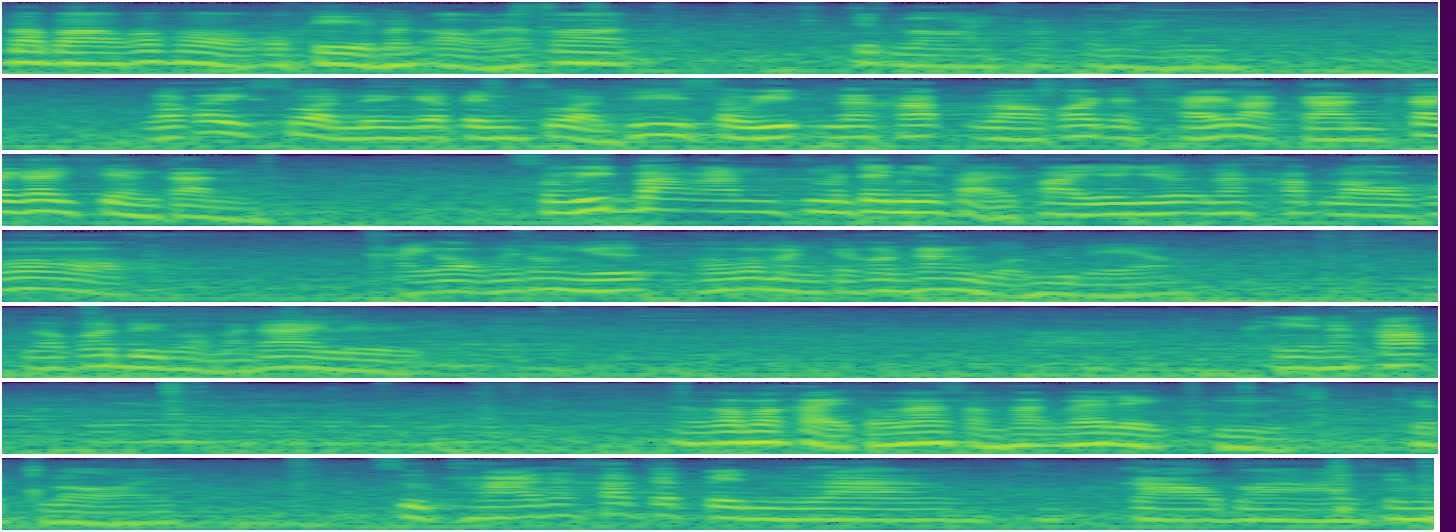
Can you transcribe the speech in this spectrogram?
เบาๆก็พอโอเค มันออกแล้วก็เรียบร้อยครับประมาณนี้ แล้วก็อีกส่วนหนึ่งจะเป็นส่วนที่สวิตช์นะครับ เราก็จะใช้หลักการใกล้ๆเคียงกันสวิตช์บางอันมันจะมีสายไฟเยอะๆนะครับ เราก็ไขออกไม่ต้องเยอะ เพราะว่ามันจะค่อนข้างหลวมอยู่แล้ว แล้วก็ดึงออกมาได้เลย เคนะครับ แล้วก็มาไขตรงหน้าสัมผัสแม่เหล็กอีกเรียบร้อย สุดท้ายนะครับจะเป็นรางกาวบาร์ใช่ไหม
